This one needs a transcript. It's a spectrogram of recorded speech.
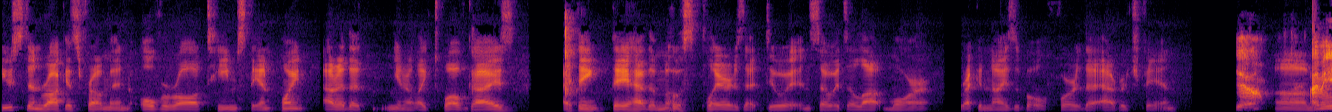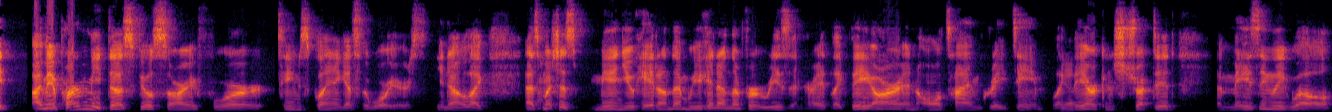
Houston Rockets, from an overall team standpoint, out of the you know like twelve guys, I think they have the most players that do it, and so it's a lot more recognizable for the average fan. Yeah. Um, I mean, I mean, part of me does feel sorry for teams playing against the Warriors. You know, like as much as me and you hate on them, we hate on them for a reason, right? Like they are an all-time great team. Like they are constructed amazingly well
